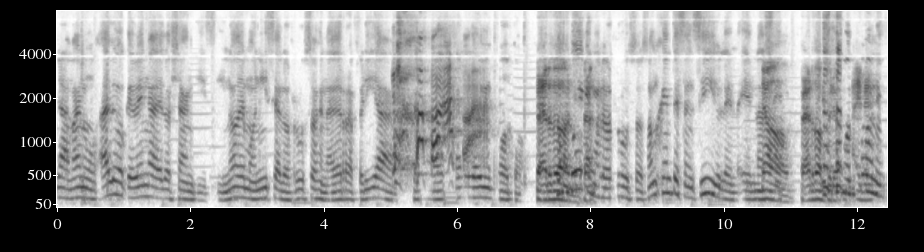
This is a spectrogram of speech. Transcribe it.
Ya, Manu, algo que venga de los yanquis y no demonice a los rusos en la Guerra Fría, voto. Perdón. Son buenos per- los rusos, son gente sensible en, en la no, perdón, pero en el-.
